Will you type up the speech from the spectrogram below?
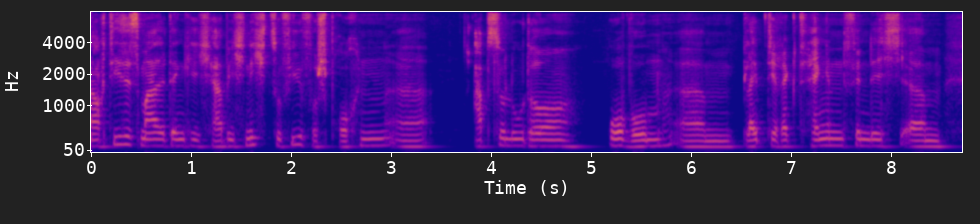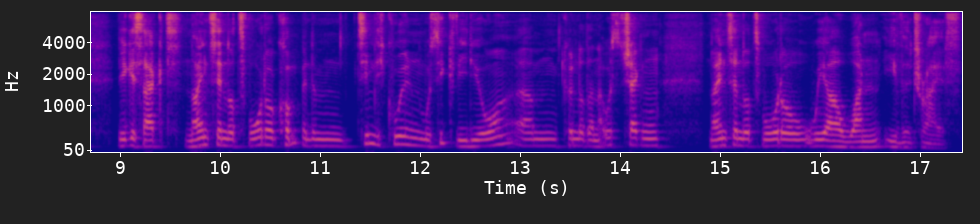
Auch dieses Mal, denke ich, habe ich nicht zu viel versprochen. Äh, absoluter Ohrwurm. Ähm, bleibt direkt hängen, finde ich. Ähm, wie gesagt, 19.02. kommt mit einem ziemlich coolen Musikvideo. Ähm, könnt ihr dann auschecken. 19.02. We Are One Evil Drive.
